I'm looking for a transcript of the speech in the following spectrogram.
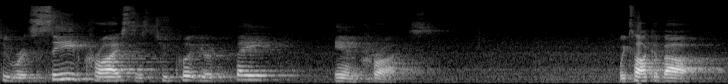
To receive Christ is to put your faith in Christ. We talk about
